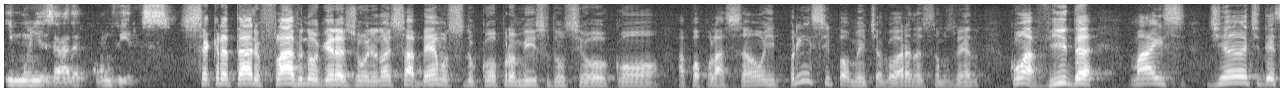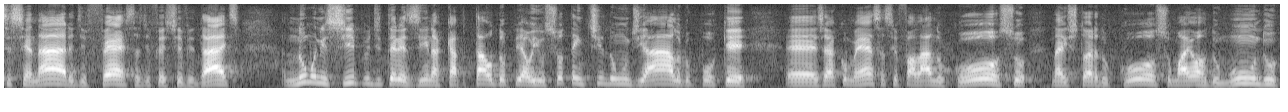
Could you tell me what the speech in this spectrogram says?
imunizadas com o vírus. Secretário Flávio Nogueira Júnior, nós sabemos do compromisso do senhor com a população e principalmente agora nós estamos vendo com a vida, mas diante desse cenário de festas, de festividades, no município de Teresina, capital do Piauí, o senhor tem tido um diálogo, porque é, já começa a se falar no curso, na história do curso, maior do mundo,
